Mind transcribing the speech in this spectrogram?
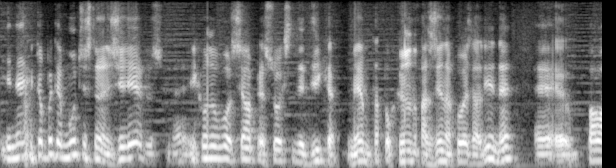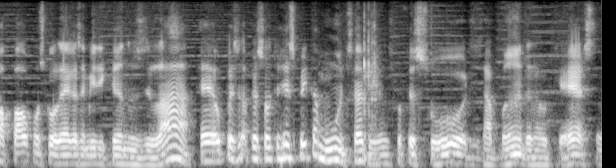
E, né, então, por ter muitos estrangeiros, né, e quando você é uma pessoa que se dedica mesmo, está tocando, fazendo a coisa ali, né, é, pau a pau com os colegas americanos de lá, é, a pessoa te respeita muito, sabe? Os professores, na banda, na orquestra,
